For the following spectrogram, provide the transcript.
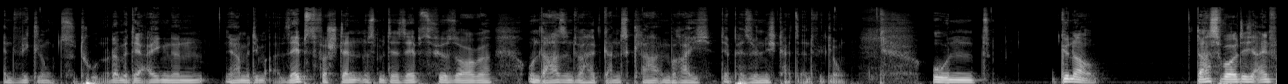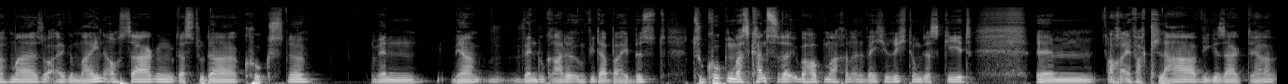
Entwicklung zu tun oder mit der eigenen, ja, mit dem Selbstverständnis, mit der Selbstfürsorge. Und da sind wir halt ganz klar im Bereich der Persönlichkeitsentwicklung. Und genau, das wollte ich einfach mal so allgemein auch sagen, dass du da guckst, ne, wenn, ja, wenn du gerade irgendwie dabei bist, zu gucken, was kannst du da überhaupt machen, in welche Richtung das geht, ähm, auch einfach klar, wie gesagt, ja,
